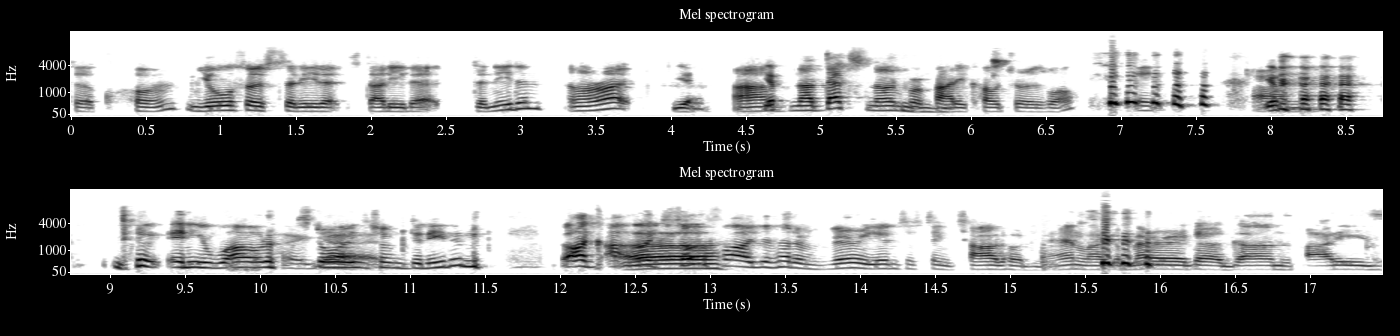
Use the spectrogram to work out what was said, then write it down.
to home. You also studied at studied at Dunedin. Am I right? Yeah. Um, Yep. Now that's known for party culture as well. Um, any wild my stories God. from Dunedin? Like, I- like so Uh, far, you've had a very interesting childhood, man. Like America, guns, parties,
